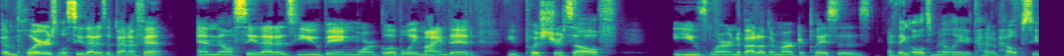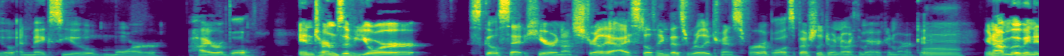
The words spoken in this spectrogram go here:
employers will see that as a benefit and they'll see that as you being more globally minded. You've pushed yourself, you've learned about other marketplaces. I think ultimately it kind of helps you and makes you more hireable. In terms of your skill set here in Australia, I still think that's really transferable, especially to a North American market. mm. You're not moving to,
